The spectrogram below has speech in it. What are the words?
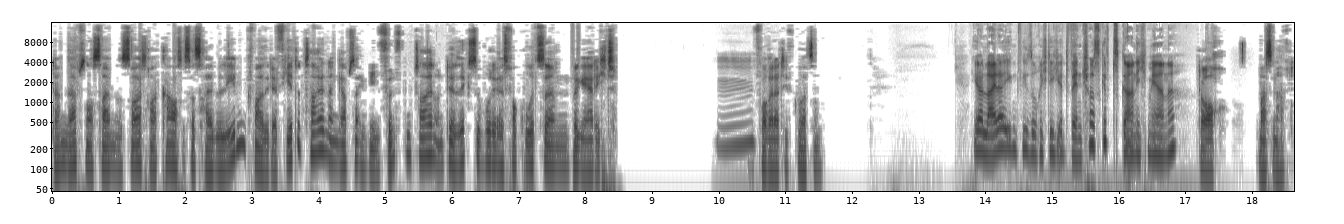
Dann gab's noch Simon the Sorcerer Chaos ist das halbe Leben, quasi der vierte Teil. Dann gab's da irgendwie einen fünften Teil und der sechste wurde erst vor kurzem beerdigt. Mhm. Vor relativ kurzem. Ja, leider irgendwie so richtig Adventures gibt's gar nicht mehr, ne? Doch. Massenhaft.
